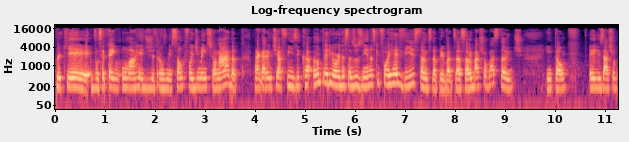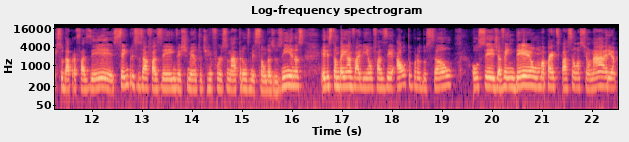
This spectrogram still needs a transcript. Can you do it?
Porque você tem uma rede de transmissão que foi dimensionada para garantir a física anterior dessas usinas, que foi revista antes da privatização e baixou bastante. Então, eles acham que isso dá para fazer sem precisar fazer investimento de reforço na transmissão das usinas. Eles também avaliam fazer autoprodução, ou seja, vender uma participação acionária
